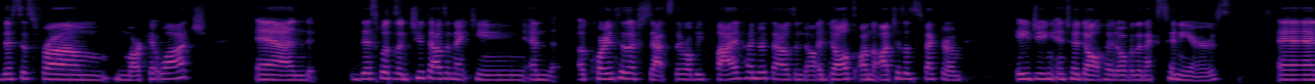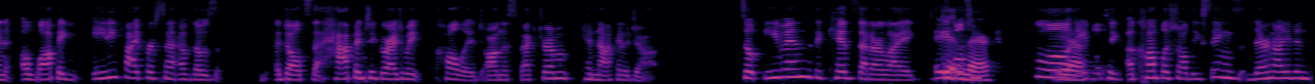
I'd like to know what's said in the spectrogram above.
this is from Market Watch, and this was in 2019. And according to their stats, there will be 500,000 adults on the autism spectrum aging into adulthood over the next 10 years and a whopping 85% of those adults that happen to graduate college on the spectrum cannot get a job. So even the kids that are like Getting able there. to school, yeah. able to accomplish all these things, they're not even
